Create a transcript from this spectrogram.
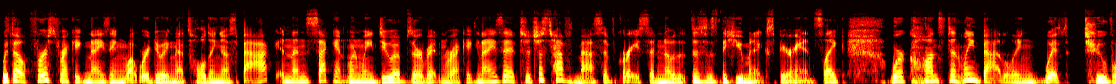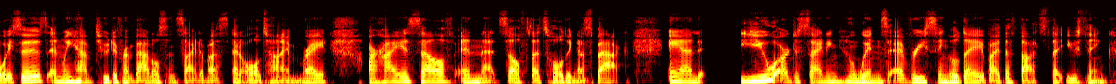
without first recognizing what we're doing that's holding us back. And then second, when we do observe it and recognize it, to just have massive grace and know that this is the human experience. Like we're constantly battling with two voices and we have two different battles inside of us at all time, right? Our highest self and that self that's holding us back. And you are deciding who wins every single day by the thoughts that you think.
